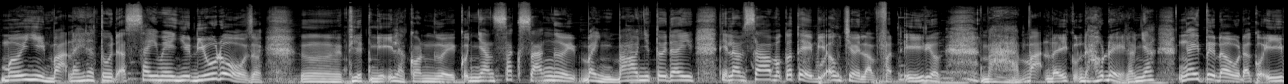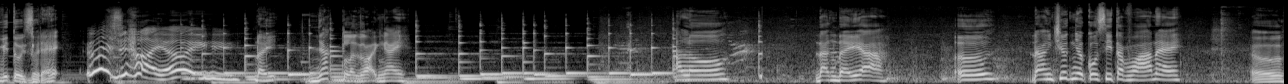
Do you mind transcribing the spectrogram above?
Mới nhìn bạn ấy là tôi đã say mê như điếu đổ rồi. Ừ, Thiệt nghĩ là con người có nhan sắc sáng người bảnh bao như tôi đây Thì làm sao mà có thể bị ông trời làm phật ý được? Mà bạn đấy cũng đáo để lắm nhá. Ngay từ đầu đã có ý với tôi rồi đấy. Trời ơi! Đấy nhắc là gọi ngay. Alo Đang đấy à Ừ Đang trước nhà cô si tạp hóa này. Ừ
